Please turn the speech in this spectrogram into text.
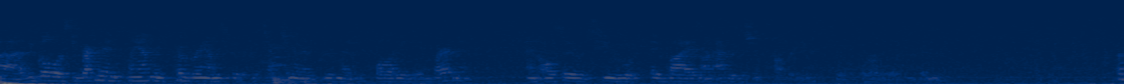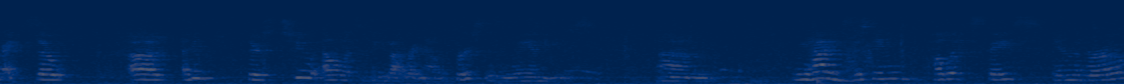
uh, the goal is to recommend plans and programs for the protection and improvement of the quality of the environment, and also to advise on acquisition of property. So that's where our work comes in. Okay, so uh, I think there's two elements to think about right now. The first is land use. Um, we have existing public space in the borough.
